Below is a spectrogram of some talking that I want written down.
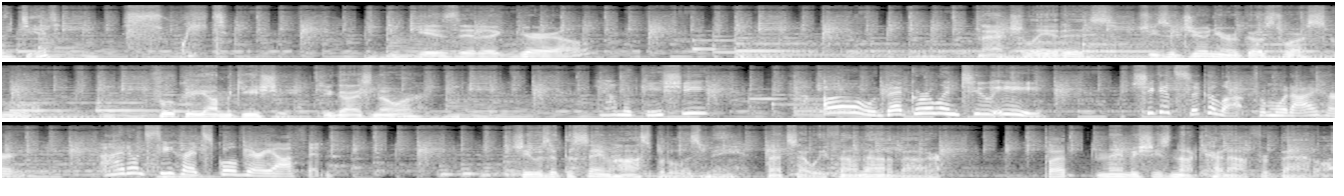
We did? Sweet. Is it a girl? Actually, it is. She's a junior who goes to our school. Fuuka Yamagishi. Do you guys know her? Yamagishi? Oh, that girl in 2E. She gets sick a lot from what I heard. I don't see her at school very often. She was at the same hospital as me. That's how we found out about her. But maybe she's not cut out for battle.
